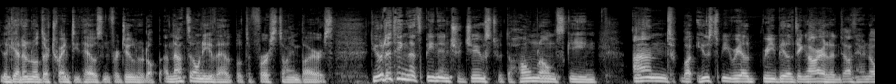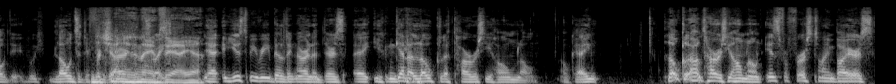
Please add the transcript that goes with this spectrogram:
you'll get another twenty thousand for doing it up, and that's only available to first time buyers. The other thing that's been introduced with the home loan scheme and what used to be real, rebuilding Ireland, I don't know, loads of different You changed the jargons, names, right? yeah, yeah. Yeah, it used to be rebuilding Ireland. There's uh, you can get a local authority home loan. Okay, Local authority home loan is for first time buyers.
